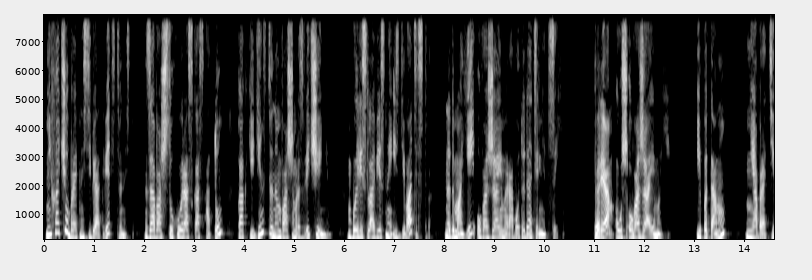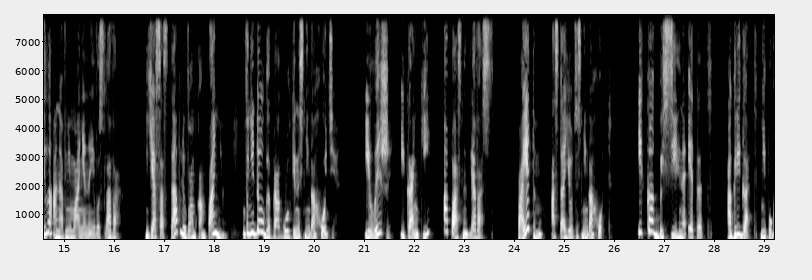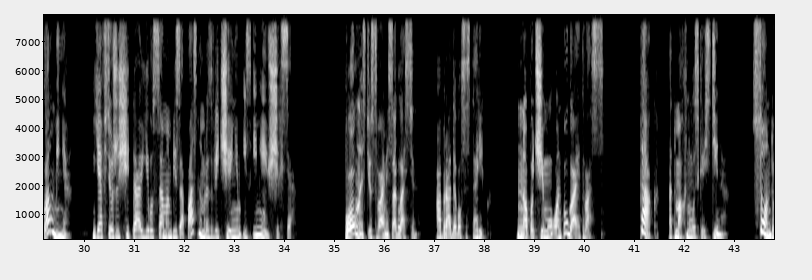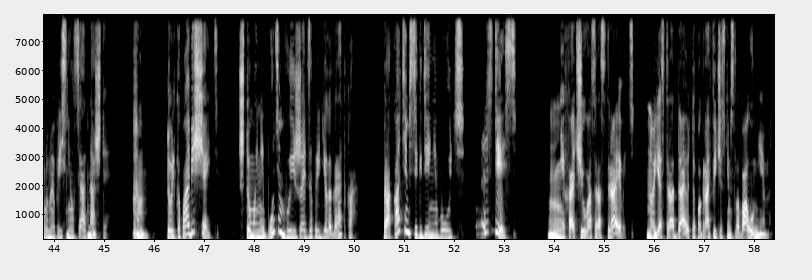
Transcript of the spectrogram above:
Не хочу брать на себя ответственность за ваш сухой рассказ о том, как единственным вашим развлечением были словесные издевательства над моей уважаемой работодательницей. Прям уж уважаемый. И потому не обратила она внимания на его слова. Я составлю вам компанию в недолгой прогулке на снегоходе. И лыжи, и коньки опасны для вас. Поэтому остается снегоход. И как бы сильно этот агрегат не пугал меня, я все же считаю его самым безопасным развлечением из имеющихся. «Полностью с вами согласен», — обрадовался старик. «Но почему он пугает вас?» «Так», — отмахнулась Кристина. «Сон дурной приснился однажды. Хм, только пообещайте, что мы не будем выезжать за пределы городка. Прокатимся где-нибудь здесь». «Не хочу вас расстраивать, но я страдаю топографическим слабоумием».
